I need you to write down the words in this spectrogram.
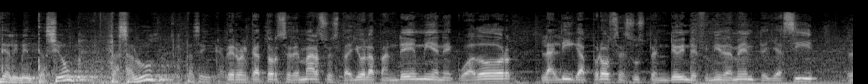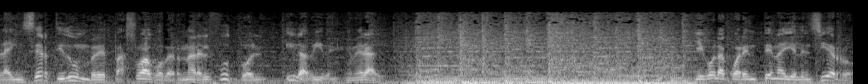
de alimentación, la salud, las Pero el 14 de marzo estalló la pandemia en Ecuador, la Liga Pro se suspendió indefinidamente y así la incertidumbre pasó a gobernar el fútbol y la vida en general. Llegó la cuarentena y el encierro.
